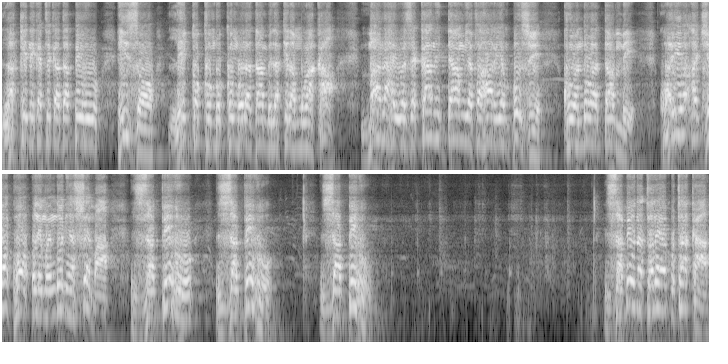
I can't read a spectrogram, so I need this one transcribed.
Lakini katika dhabihu hizo liko kumbukumbu la dhambi la kila mwaka. Maana haiwezekani damu ya fahari ya mbuzi kuondoa dhambi. Kwa hiyo ajapo ulimwenguni asema zabihu zabihu zabihu zabihu unatolewa kutaka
